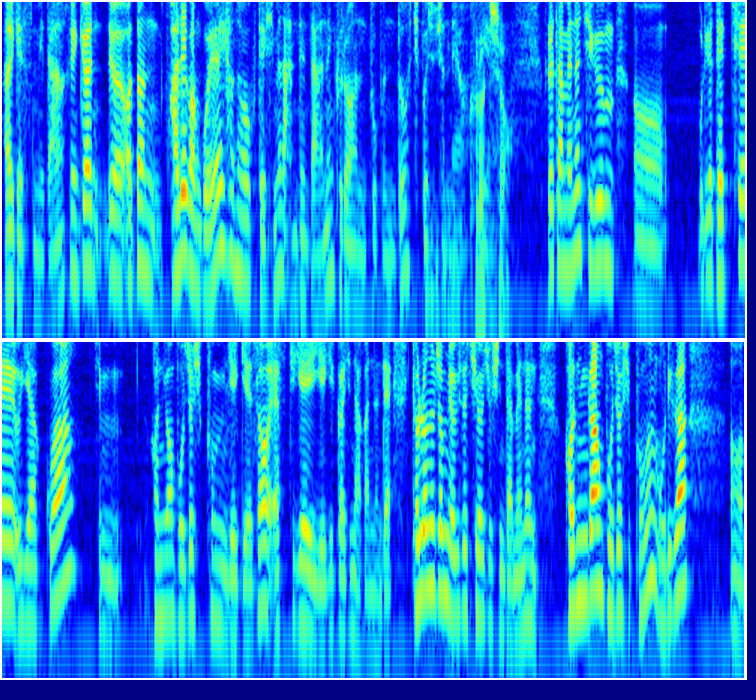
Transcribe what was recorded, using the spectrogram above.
알겠습니다. 그러니까 어, 어떤 과대 광고에 현혹되시면 안 된다는 그런 부분도 짚어주셨네요. 예. 그렇죠. 그렇다면은 지금 어 우리가 대체 의학과 지금 건강 보조식품 얘기에서 FDA 얘기까지 나갔는데 결론을 좀 여기서 지어주신다면은 건강 보조식품은 우리가 어,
